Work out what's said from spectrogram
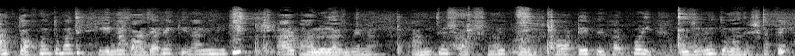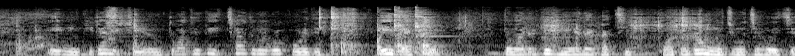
আর তখন তোমাদের কেনা বাজারে কেনা নিমকি আর ভালো লাগবে না। আমি তো সবসময় ঘর, খাওয়াটাই প্রেফার করি, ওই জন্যই তোমাদের সাথে এই নিমকিটা তোমাদের যদি ইচ্ছা হয় তোমরা একবার করে দেখো। এই দেখো, তোমাদেরকে ভেঙে দেখাচ্ছি, কতটা মুচমুচে হয়েছে।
